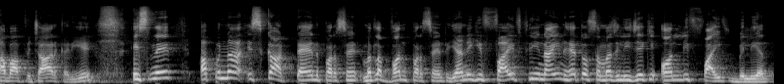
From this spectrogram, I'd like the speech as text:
अब आप विचार करिए, इसने अपना इसका टेन परसेंट मतलब वन परसेंट यानी कि फाइव थ्री नाइन है तो समझ लीजिए कि ओनली फाइव बिलियन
